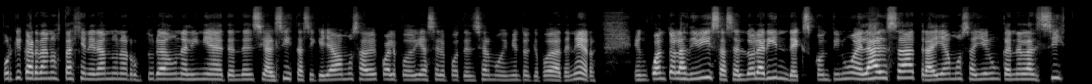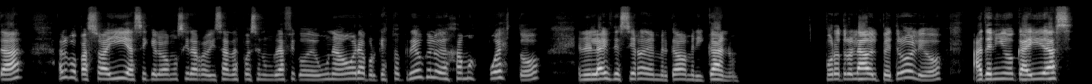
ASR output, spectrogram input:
porque Cardano está generando una ruptura de una línea de tendencia alcista, así que ya vamos a ver cuál podría ser el potencial movimiento que pueda tener. En cuanto a las divisas, el dólar index continúa el alza, traíamos ayer un canal alcista, algo pasó allí, así que lo vamos a ir a revisar después en un gráfico de una hora, porque esto creo que lo dejamos puesto en el live de cierre del mercado americano. Por otro lado, el petróleo ha tenido caídas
